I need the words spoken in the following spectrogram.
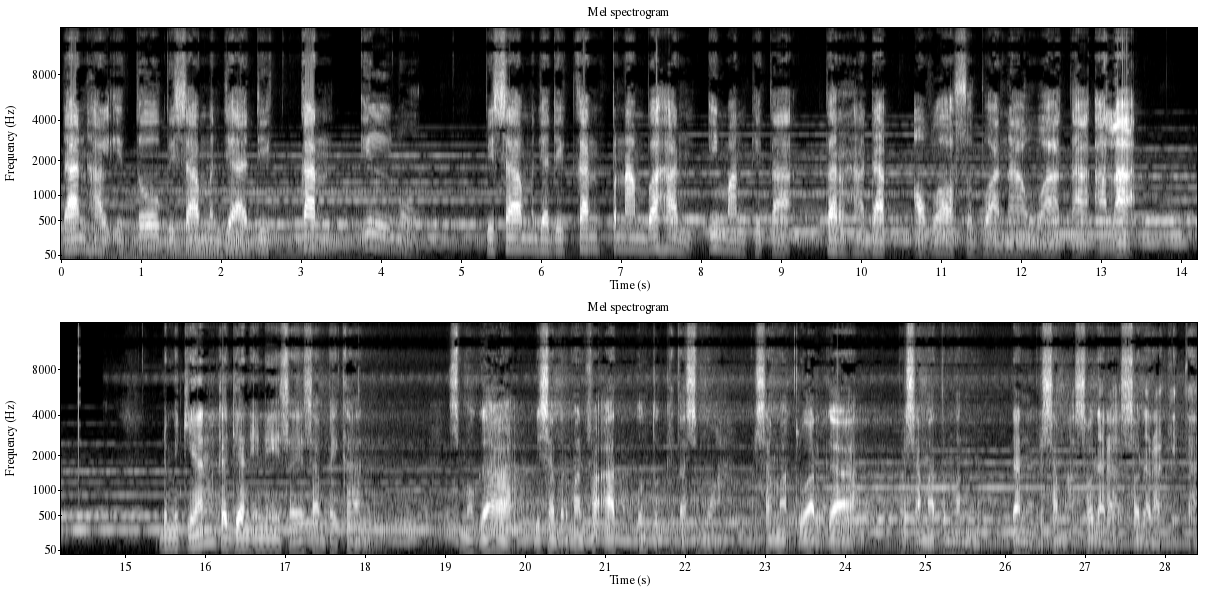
Dan hal itu bisa menjadikan ilmu bisa menjadikan penambahan iman kita terhadap Allah Subhanahu wa taala. Demikian kajian ini saya sampaikan. Semoga bisa bermanfaat untuk kita semua bersama keluarga, bersama teman dan bersama saudara-saudara kita.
